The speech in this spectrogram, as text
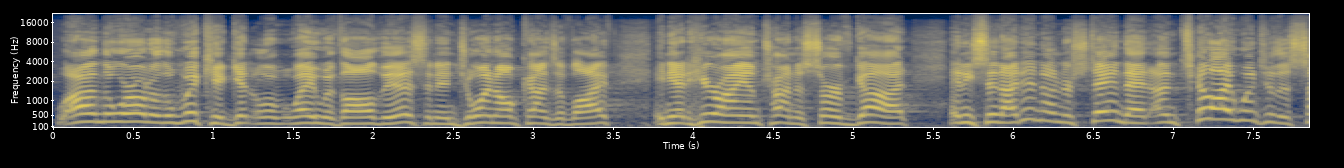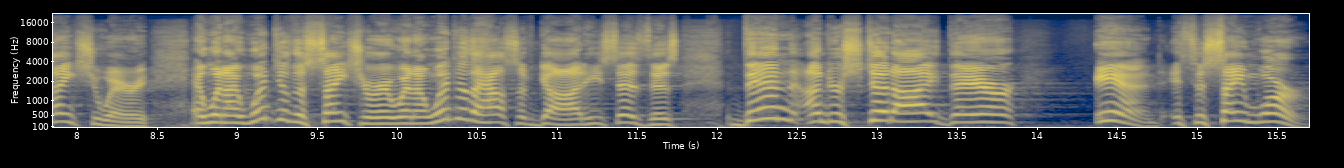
why in the world are the wicked getting away with all this and enjoying all kinds of life? And yet here I am trying to serve God. And he said, I didn't understand that until I went to the sanctuary. And when I went to the sanctuary, when I went to the house of God, he says this, then understood I their end. It's the same word.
